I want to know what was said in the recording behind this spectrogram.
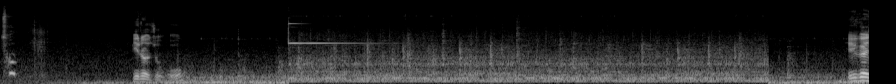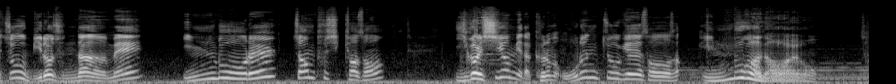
촉! 밀어주고 여기까지 쭉 밀어준 다음에 인부를 점프시켜서 이걸 씌웁니다. 그러면 오른쪽에서 사- 인부가 나와요. 자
